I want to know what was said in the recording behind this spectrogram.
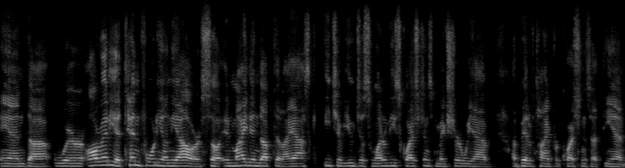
and uh, we're already at 1040 on the hour, so it might end up that I ask each of you just one of these questions to make sure we have a bit of time for questions at the end.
